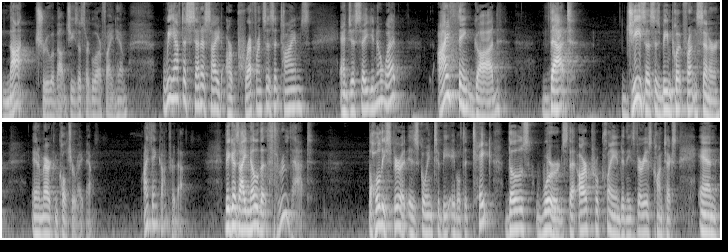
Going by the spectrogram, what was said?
not true about Jesus or glorifying Him, we have to set aside our preferences at times and just say, you know what? I thank God that Jesus is being put front and center in American culture right now. I thank God for that. Because I know that through that, the Holy Spirit is going to be able to take those words that are proclaimed in these various contexts and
